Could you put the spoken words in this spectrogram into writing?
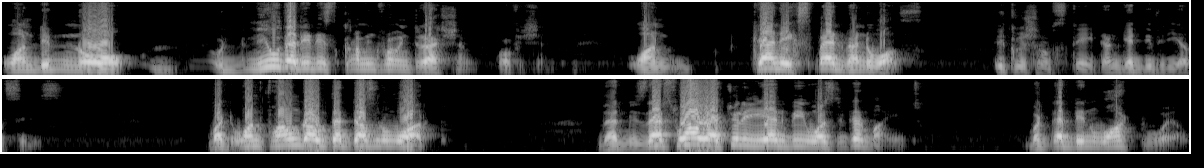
one did not know, knew that it is coming from interaction coefficient. One can expand van der Waals equation of state and get the virial series. But one found out that does not work. That means that is why actually A and B was determined, but that did not work well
